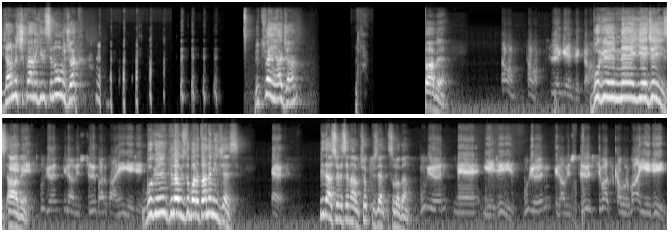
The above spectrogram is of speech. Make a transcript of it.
yanlışlıkla hani girse ne olacak? Lütfen ya Can. Abi. Tamam tamam size gelecek tamam. Bugün ne yiyeceğiz abi? Bugün pilav üstü barutane yiyeceğiz. Bugün pilav üstü baratane mi yiyeceğiz? Evet. Bir daha söylesene abi çok güzel slogan. Bugün ne yiyeceğiz? Bugün pilav üstü Sivas kavurma yiyeceğiz.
